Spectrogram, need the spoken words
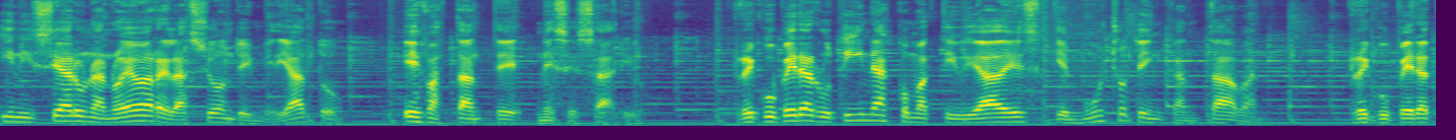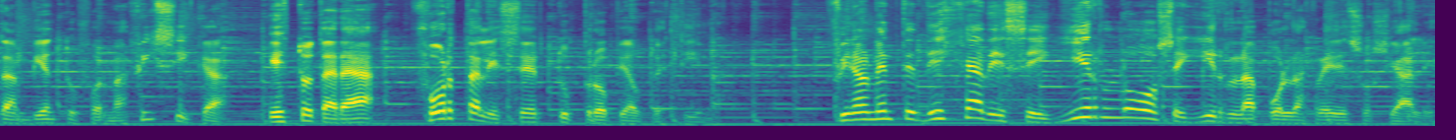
iniciar una nueva relación de inmediato es bastante necesario. Recupera rutinas como actividades que mucho te encantaban. Recupera también tu forma física. Esto te hará fortalecer tu propia autoestima. Finalmente, deja de seguirlo o seguirla por las redes sociales.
